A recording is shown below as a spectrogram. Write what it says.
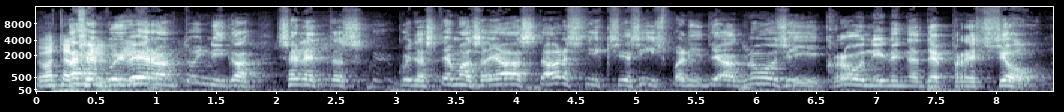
vaata, vähem kui veerand tunniga seletas, kuidas tema sai aasta arstiks ja siis pani diagnoosi krooniline depressioon.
